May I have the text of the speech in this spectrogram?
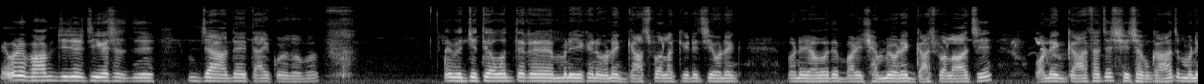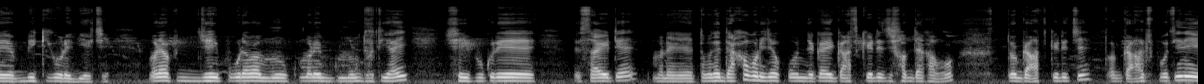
এবারে ভাবছি যে ঠিক আছে, যে যা দেয় তাই করে দেবো। এবার যেহেতু আমাদের মানে এখানে অনেক গাছপালা কেটেছে, অনেক মানে আমাদের বাড়ির সামনে অনেক গাছপালা আছে, অনেক গাছ আছে, সেসব গাছ মানে বিক্রি করে দিয়েছে। মানে যেই পুকুরে আমার মুখ মানে মুখ ধুতে হয় সেই পুকুরে সাইডে মানে তোমাদের দেখাবো যে কোন জায়গায় গাছ কেটেছে, সব দেখাবো। তো গাছ কেটেছে, তো গাছ প্রতিদিন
